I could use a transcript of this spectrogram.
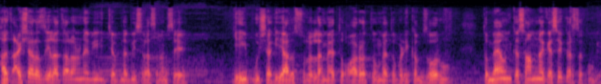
حضرت عائشہ رضی اللہ تعالیٰ نے بھی جب نبی صلی اللہ علیہ وسلم سے یہی پوچھا کہ یا رسول اللہ، میں تو عورت ہوں، میں تو بڑی کمزور ہوں، تو میں ان کا سامنا کیسے کر سکوں گی؟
